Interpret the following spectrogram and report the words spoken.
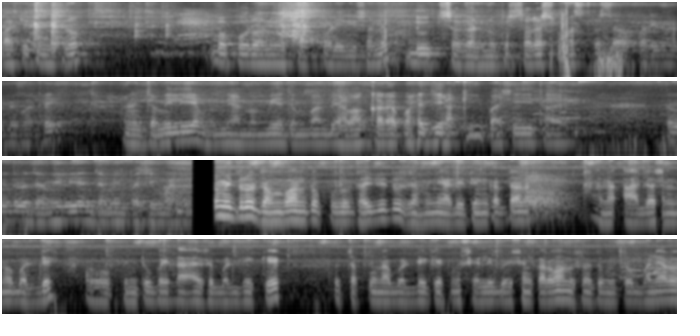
બાકી તો મિત્રો, બપોરોનું શાક પડી રહ્યું છે ને દૂધ સગરનું. તો સરસ મસ્ત સહપરિવાર ભેગા થઈ અને જમી લઈએ મને અને મમ્મીએ જમવાનું બે હવા ખરા પણ હજી આખી પાછી થાય. તો મિત્રો જમી લઈએ ને જમીન પછી મળે તો મિત્રો જમવાનું તો પૂરું થઈ ગયું હતું. જમીને એડિટિંગ કરતા હતા. અને આદર્શનો બર્થડે તો પિન્ટુભાઈ લાવ્યા છે બર્થડે કેક તો ચપ્પુના બર્થડે કેકનું સેલિબ્રેશન કરવાનું છે. તો મિત્રો બન્યા રહો.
